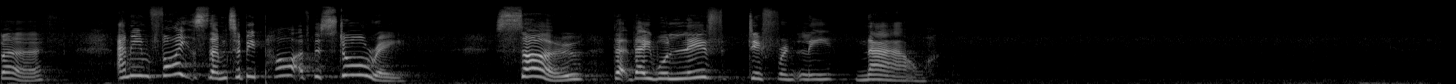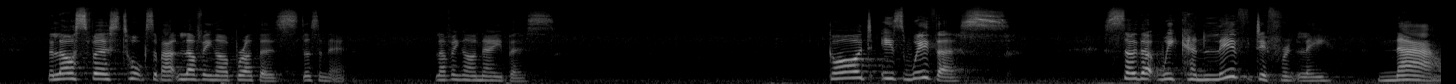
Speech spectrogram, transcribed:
birth and invites them to be part of the story so that they will live differently now. The last verse talks about loving our brothers, doesn't it? Loving our neighbours. God is with us so that we can live differently now.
